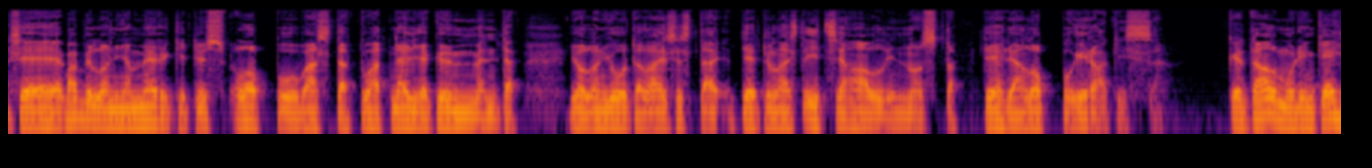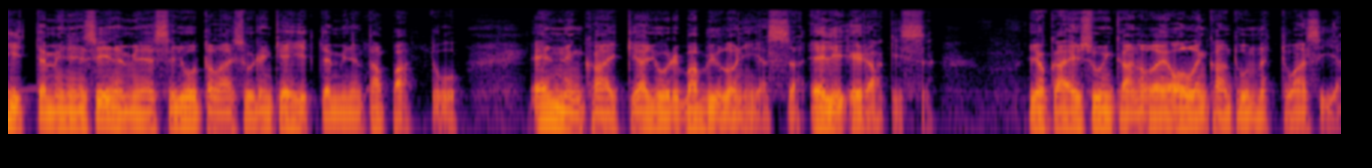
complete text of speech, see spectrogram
Se Babylonian merkitys loppuu vasta 1040, jolloin juutalaisesta tietynlaista itsehallinnosta tehdään loppu Irakissa. Talmudin kehittäminen, siinä mielessä juutalaisuuden kehittäminen tapahtuu ennen kaikkea juuri Babyloniassa, eli Irakissa, joka ei suinkaan ole ollenkaan tunnettu asia.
